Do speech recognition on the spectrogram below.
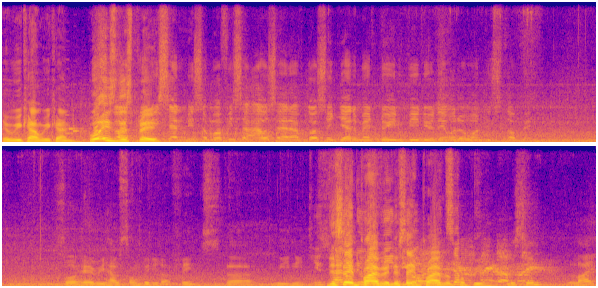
Yeah, we can. We can. What is this Because when you place? send me some officer outside. I've got some gentlemen doing video. They wouldn't want to stop it. So here we have somebody that thinks that we need to You This can't ain't private. This video. ain't private It's a- property. listen, like,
